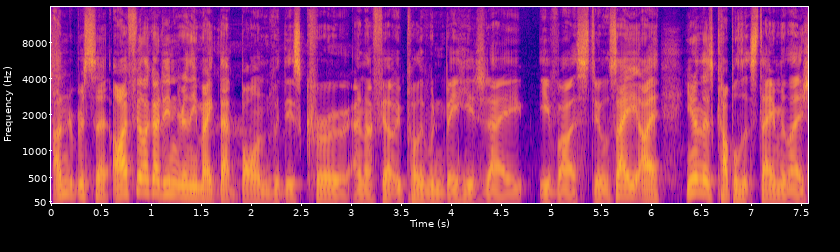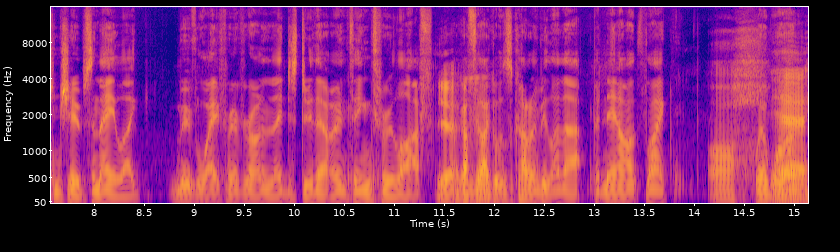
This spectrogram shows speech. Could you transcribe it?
Hundred percent. I feel like I didn't really make that bond with this crew, and I feel like we probably wouldn't be here today if I still say I. You know, there's couples that stay in relationships and they like move away from everyone and they just do their own thing through life. Yeah. Like I feel like it was kind of a bit like that, but now it's like, oh, we're one. Yeah,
